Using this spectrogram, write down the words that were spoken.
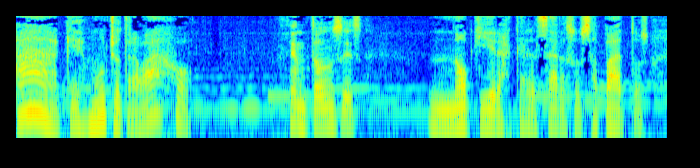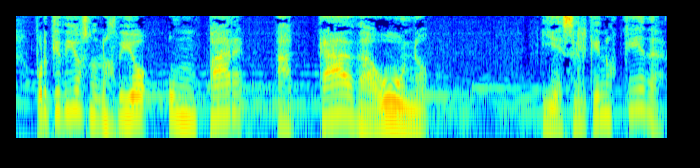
Ah, que es mucho trabajo. Entonces, no quieras calzar sus zapatos, porque Dios nos dio un par a cada uno y es el que nos queda.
